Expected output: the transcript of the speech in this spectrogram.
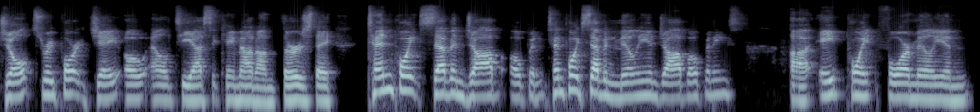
JOLTS report, J O L T S. It came out on Thursday. 10.7 job open, 10.7 million job openings, uh, 8.4 million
